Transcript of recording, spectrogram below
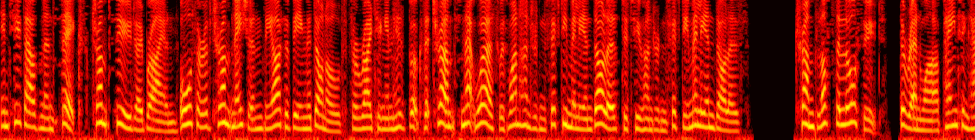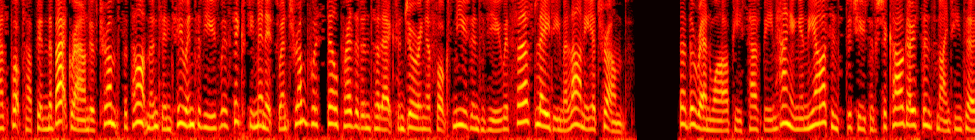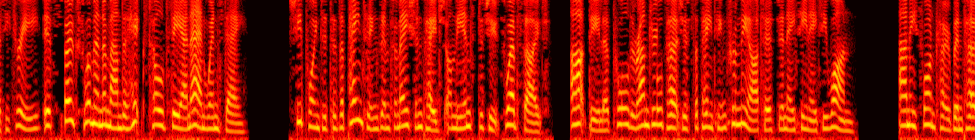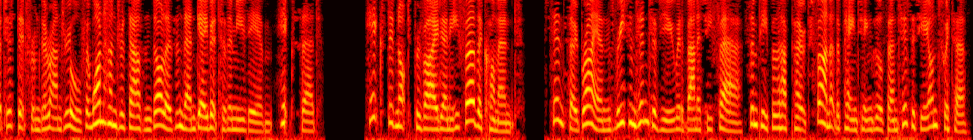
In 2006, Trump sued O'Brien, author of Trump Nation, The Art of Being the Donald, for writing in his book that Trump's net worth was $150 million to $250 million. Trump lost the lawsuit. The Renoir painting has popped up in the background of Trump's apartment in two interviews with 60 Minutes when Trump was still president-elect and during a Fox News interview with First Lady Melania Trump. But the Renoir piece has been hanging in the Art Institute of Chicago since 1933, its spokeswoman Amanda Hicks told CNN Wednesday. She pointed to the painting's information page on the Institute's website. Art dealer Paul Durand-Ruel purchased the painting from the artist in 1881. Annie Swan Coburn purchased it from Durand-Ruel for $100,000 and then gave it to the museum, Hicks said. Hicks did not provide any further comment. Since O'Brien's recent interview with Vanity Fair, some people have poked fun at the painting's authenticity on Twitter.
